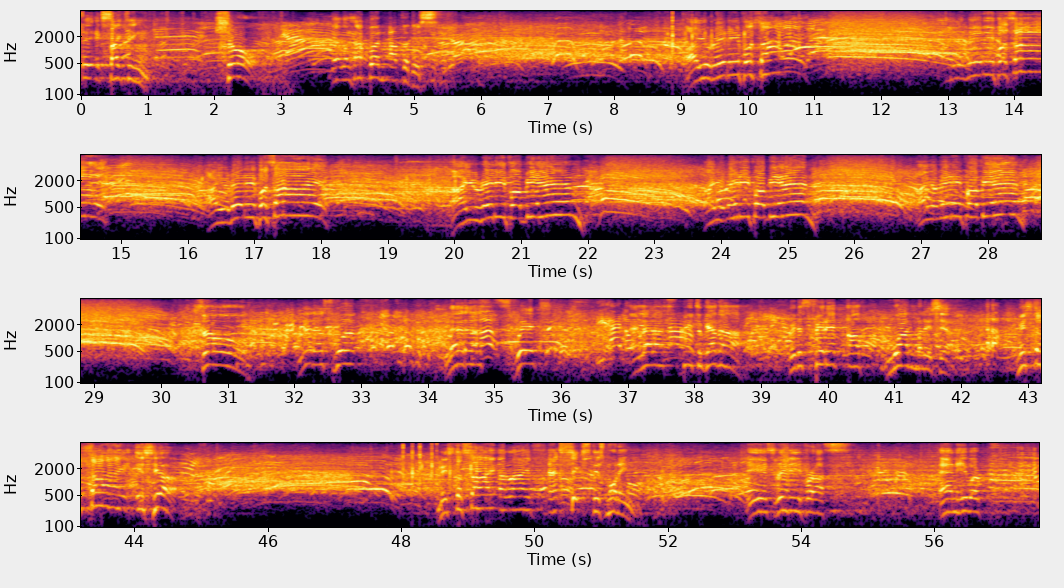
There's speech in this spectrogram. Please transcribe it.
very exciting show that will happen after this. Are you ready for PSY? Are you ready for PSY? Are you ready for PSY? Are you ready for BN? Are you ready for BN? Are you ready for BN? So let us work, let us wait, and let us be together with the spirit of one Malaysia. Mr. PSY is here. Mr. PSY arrived at 6 this morning. He is ready for us. And he will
